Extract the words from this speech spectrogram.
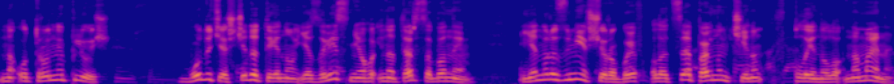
на отруйний плющ. Будучи ще дитиною, я заліз в нього і натер себе ним. І я не розумів, що робив, але це певним чином вплинуло на мене.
